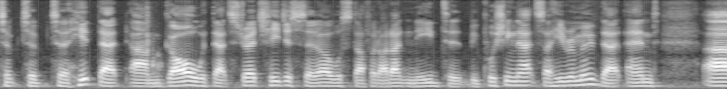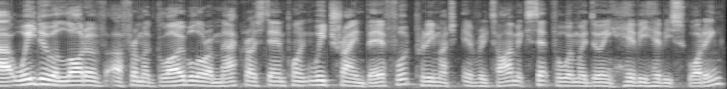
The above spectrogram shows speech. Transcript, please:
to, to, to hit that um, goal with that stretch, he just said, "Oh, we'll stuff it. I don't need to be pushing that." So he removed that and. Uh, we do a lot of, uh, from a global or a macro standpoint, we train barefoot pretty much every time, except for when we're doing heavy, heavy squatting.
